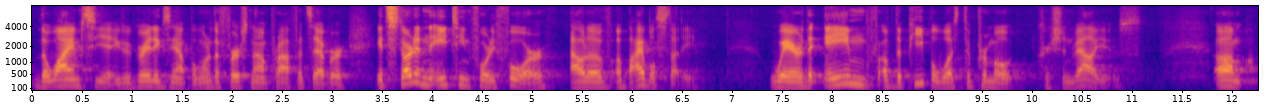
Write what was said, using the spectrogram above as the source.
the YMCA is a great example, one of the first nonprofits ever. It started in 1844 out of a Bible study where the aim of the people was to promote Christian values. Um,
